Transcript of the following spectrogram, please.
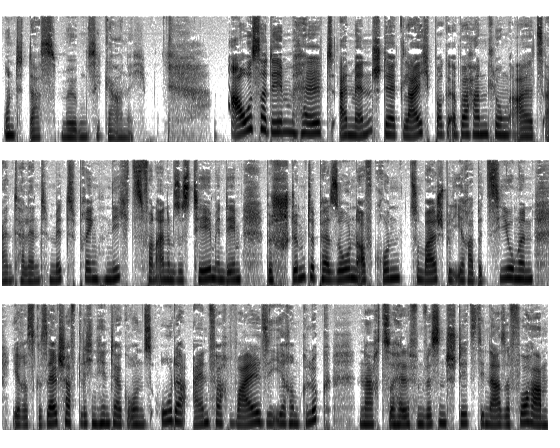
Und das mögen sie gar nicht. Außerdem hält ein Mensch, der Gleichbehandlung als ein Talent mitbringt, nichts von einem System, in dem bestimmte Personen aufgrund zum Beispiel ihrer Beziehungen, ihres gesellschaftlichen Hintergrunds oder einfach weil sie ihrem Glück nachzuhelfen wissen, stets die Nase vorhaben.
